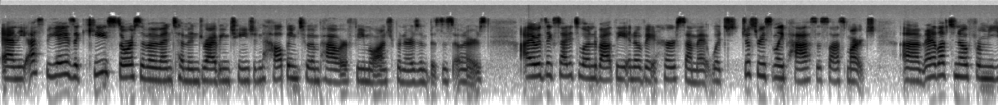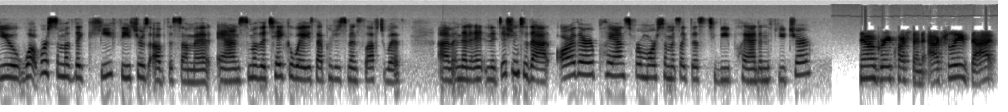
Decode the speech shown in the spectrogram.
And the SBA is a key source of momentum in driving change and helping to empower female entrepreneurs and business owners. I was excited to learn about the Innovate Her Summit, which just recently passed this last March. Um, and I'd love to know from you what were some of the key features of the summit and some of the takeaways that participants left with. Um, and then, in addition to that, are there plans for more summits like this to be planned in the future? No, great question. Actually, that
